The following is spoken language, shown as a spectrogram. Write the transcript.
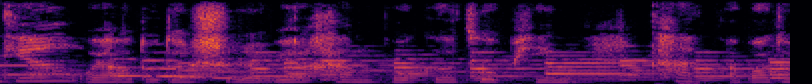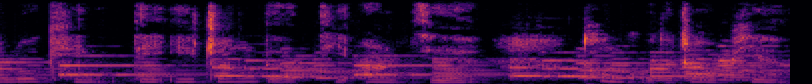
天我要读的是约翰伯格作品《看 About Looking》第一章的第二节“痛苦的照片”。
